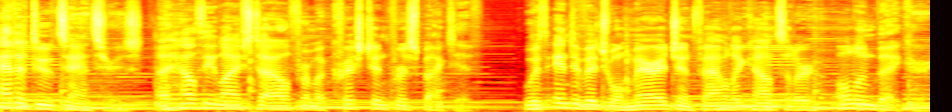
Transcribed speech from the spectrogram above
Attitudes Answers A Healthy Lifestyle from a Christian Perspective with individual marriage and family counselor Olin Baker.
